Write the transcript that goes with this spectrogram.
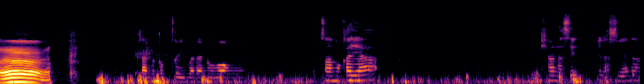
Hmm. Kalau kepribadian wong sama kayak gimana sih jelasnya tuh?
